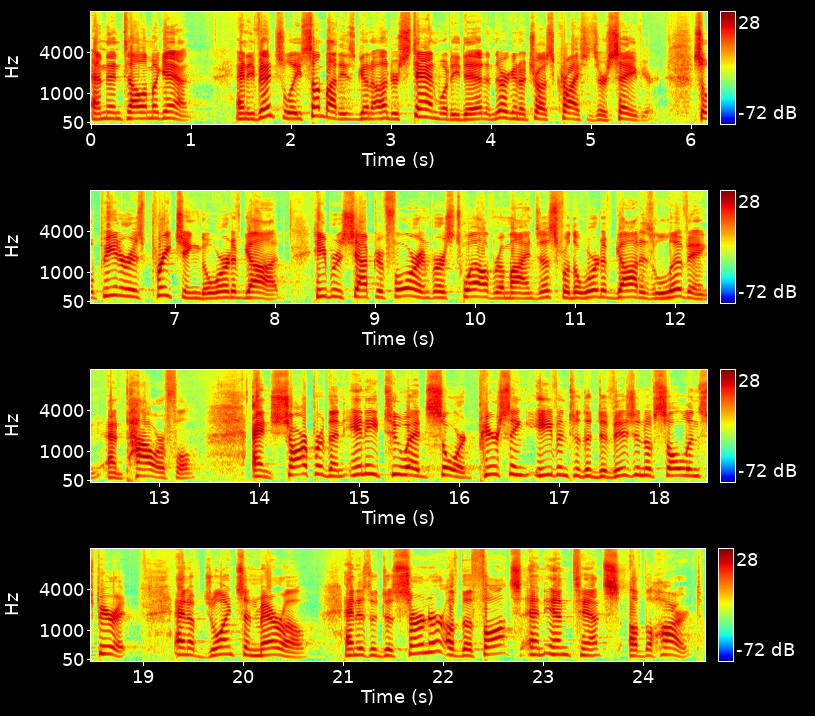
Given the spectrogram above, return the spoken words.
and then tell them again. And eventually, somebody's going to understand what he did and they're going to trust Christ as their Savior. So, Peter is preaching the Word of God. Hebrews chapter 4 and verse 12 reminds us For the Word of God is living and powerful and sharper than any two edged sword, piercing even to the division of soul and spirit and of joints and marrow, and is a discerner of the thoughts and intents of the heart.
